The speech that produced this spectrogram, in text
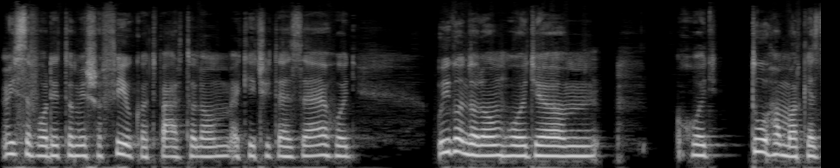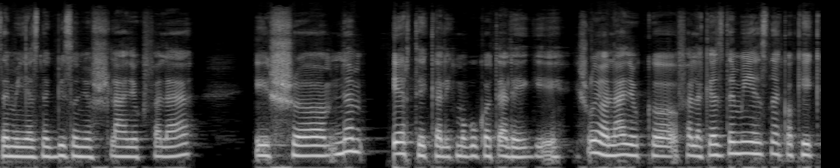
visszafordítom, és a fiúkat pártolom egy kicsit ezzel, hogy úgy gondolom, hogy, hogy túl hamar kezdeményeznek bizonyos lányok fele, és nem értékelik magukat eléggé. És olyan lányok fele kezdeményeznek, akik,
